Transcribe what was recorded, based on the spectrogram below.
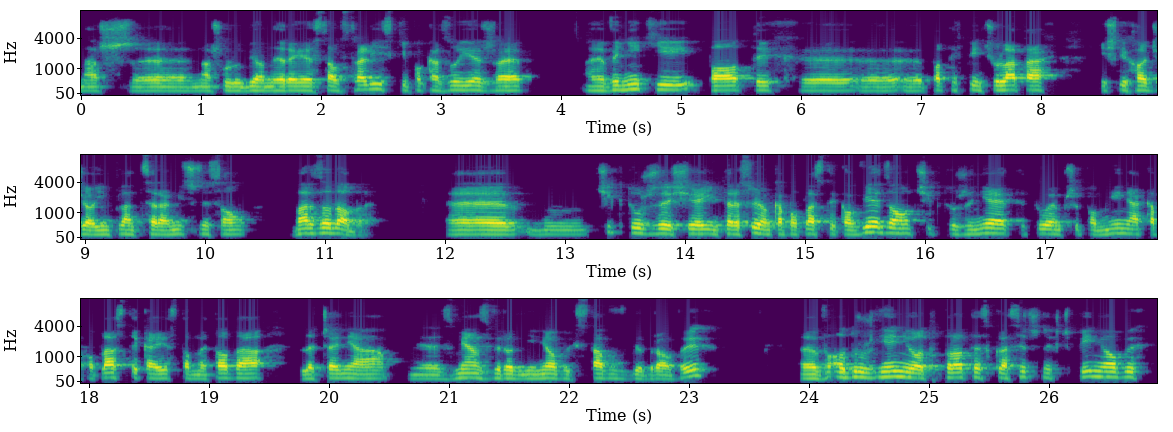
nasz, e, nasz ulubiony rejestr australijski pokazuje, że e, wyniki po tych, e, po tych pięciu latach, jeśli chodzi o implant ceramiczny, są bardzo dobre. Ci, którzy się interesują kapoplastyką, wiedzą, ci, którzy nie, tytułem przypomnienia, kapoplastyka jest to metoda leczenia zmian zwyrodnieniowych stawów biodrowych. W odróżnieniu od protez klasycznych czpieniowych,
